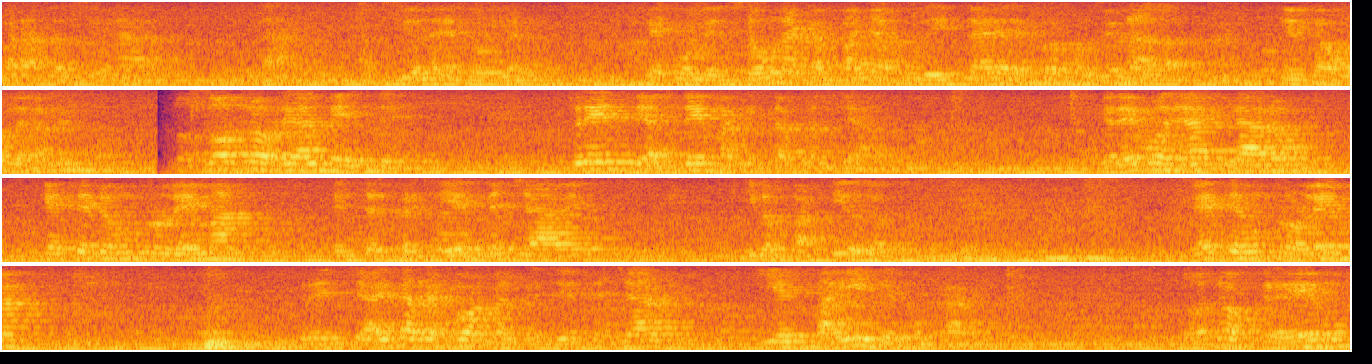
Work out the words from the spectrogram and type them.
para sancionar las acciones del gobierno, que comenzó una campaña publicitaria desproporcionada en favor de la reforma. Nosotros realmente, frente al tema que está planteado, queremos dejar claro que este no es un problema entre el presidente Chávez y los partidos de oposición. Este es un problema frente a esa reforma del presidente Chávez y el país democrático. Nosotros creemos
